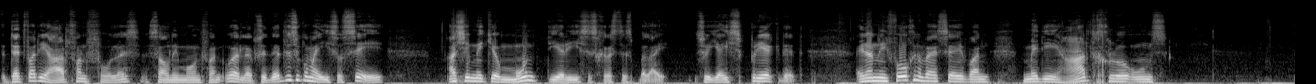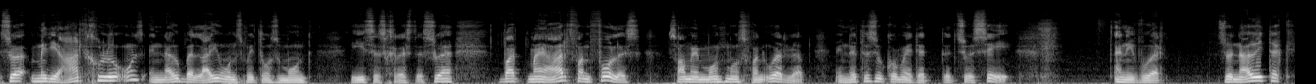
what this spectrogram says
dit wat die hart van vol is sal die mond van oorloop so dit is hoekom hy hierso sê as jy met jou mond deur Jesus Christus bely so jy spreek dit en dan in die volgende vers sê hy want met die hart glo ons so met die hart glo ons en nou bely ons met ons mond Jesus Christus. So wat my hart van vol is, sal my mond mos van oorloop en dit is hoekom hy dit dit so sê in die woord. So nou het ek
